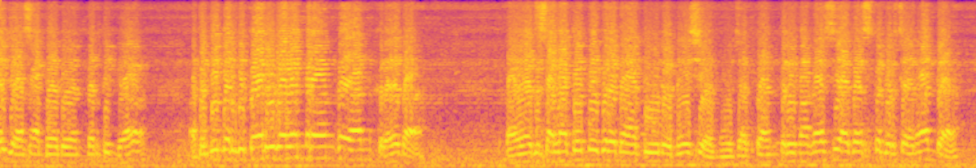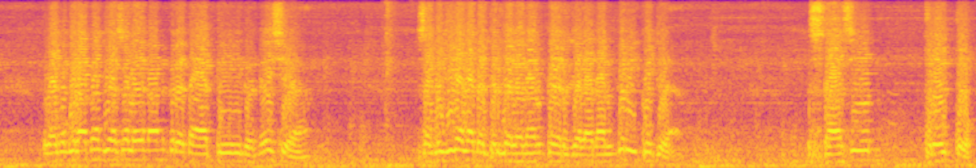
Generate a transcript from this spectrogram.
Anda jangan sampai ada yang tertinggal atau ditukar di dalam rangkaian kereta. Saya bersama PT Kereta Api Indonesia mengucapkan terima kasih atas kepercayaan Anda telah menggunakan jasa layanan kereta api Indonesia. Sampai jumpa pada perjalanan perjalanan berikutnya. Stasiun Trepok.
